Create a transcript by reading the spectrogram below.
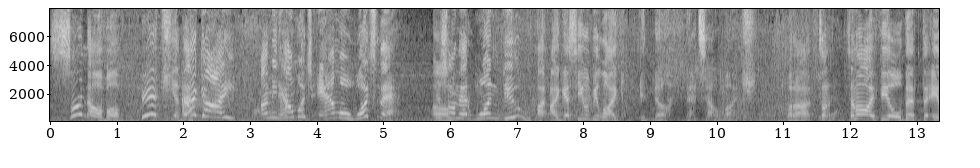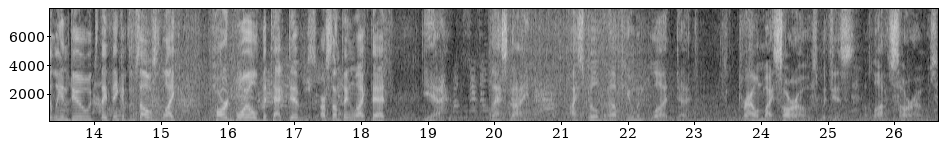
Son of a bitch! Yeah, that guy. I mean, how much ammo was that? Just Um, on that one dude. I, I guess he would be like, enough. That's how much. But uh, so, somehow I feel that the alien dudes they think of themselves like hard-boiled detectives or something like that. Yeah, last night I spilled enough human blood to drown my sorrows, which is a lot of sorrows.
